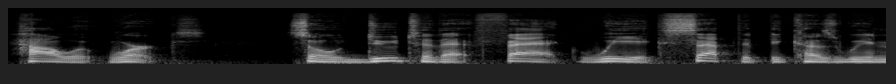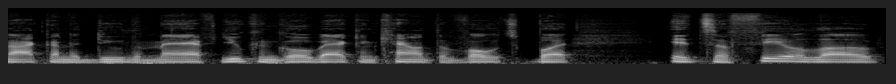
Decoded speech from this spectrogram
how it works. So, due to that fact, we accept it because we're not going to do the math. You can go back and count the votes, but it's a feel of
